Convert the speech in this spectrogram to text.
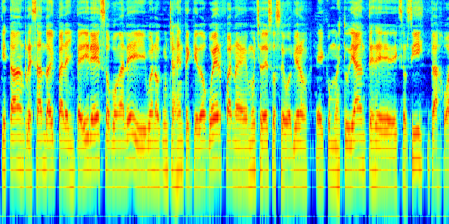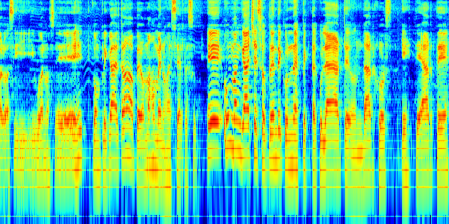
que estaban rezando ahí para impedir eso, póngale, y bueno, mucha gente quedó huérfana, eh, muchos de esos se volvieron eh, como estudiantes de exorcistas o algo así, y bueno, es complicada el trama, pero más o menos ese es el resumen. Eh, un mangache sorprende con una espectacular arte Don Dark Horse, este arte,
